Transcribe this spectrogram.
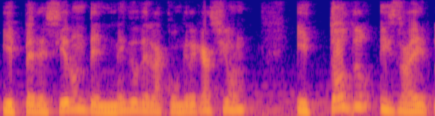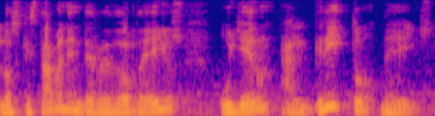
y perecieron de en medio de la congregación y todo Israel, los que estaban en derredor de ellos, huyeron al grito de ellos.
